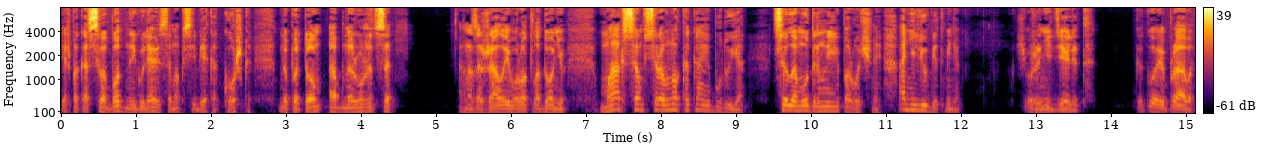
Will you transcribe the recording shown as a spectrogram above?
Я ж пока свободна и гуляю сама по себе, как кошка, но потом обнаружится... Она зажала его рот ладонью. Максом все равно, какая буду я, целомудренная или порочная. Они любят меня. Чего же не делит? Какое право?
